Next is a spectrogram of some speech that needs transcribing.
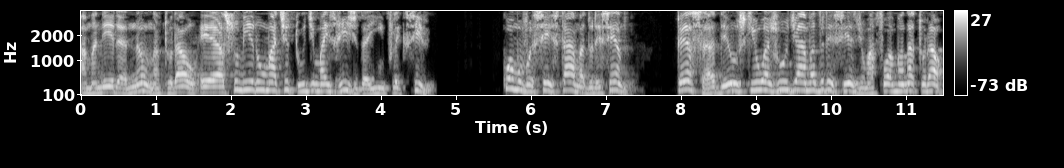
A maneira não natural é assumir uma atitude mais rígida e inflexível. Como você está amadurecendo? Peça a Deus que o ajude a amadurecer de uma forma natural.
